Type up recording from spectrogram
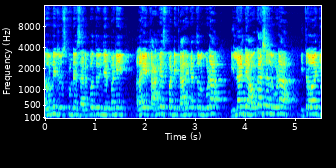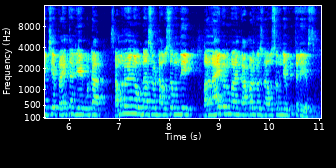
ధోరణి చూసుకుంటే సరిపోతుందని చెప్పని అలాగే కాంగ్రెస్ పార్టీ కార్యకర్తలు కూడా ఇలాంటి అవకాశాలు కూడా ఇతర వాళ్ళకి ఇచ్చే ప్రయత్నం చేయకుండా సమన్వయంగా ఉండాల్సిన అవసరం ఉంది. మన నాయకులను మనం కాపాడుకోవాల్సిన అవసరం చెప్పి తెలియజేస్తుంది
